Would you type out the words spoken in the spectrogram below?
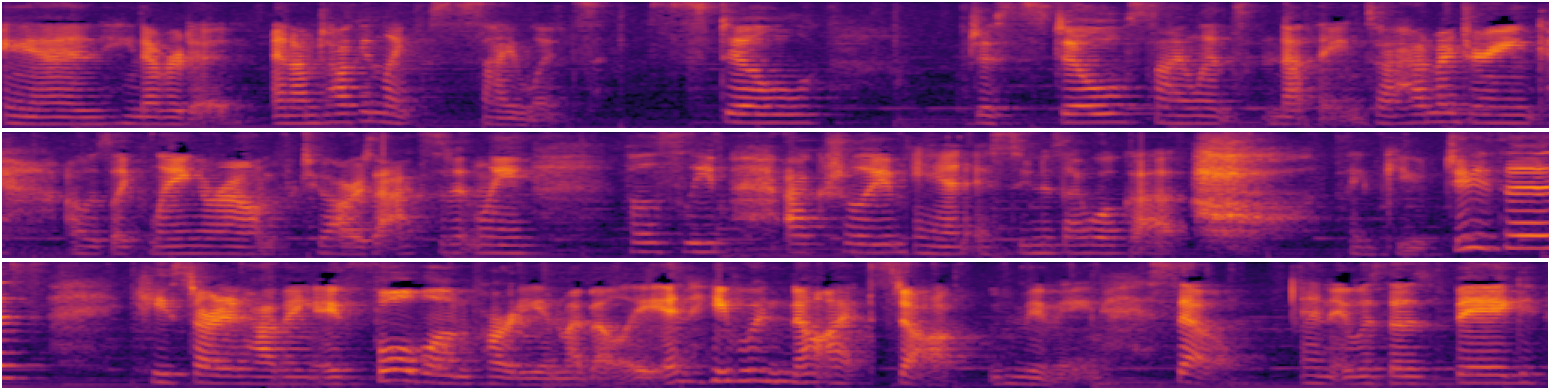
And he never did. And I'm talking like silence, still just still silence, nothing. So I had my drink. I was like laying around for two hours. I accidentally fell asleep actually. And as soon as I woke up, thank you Jesus, he started having a full-blown party in my belly and he would not stop moving. So, and it was those big,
